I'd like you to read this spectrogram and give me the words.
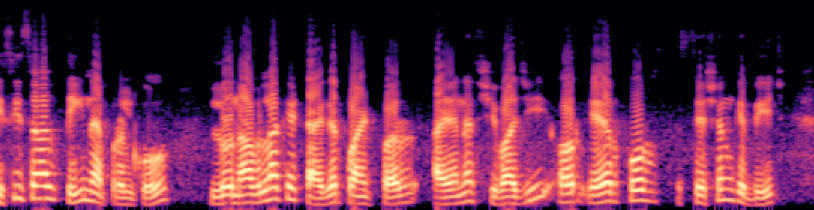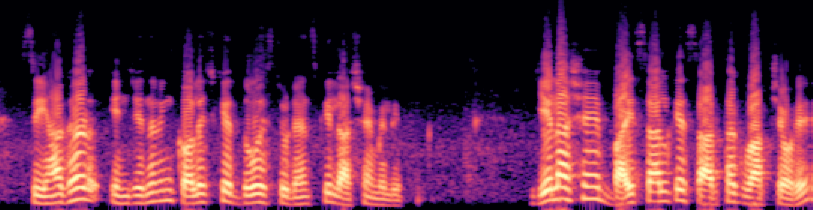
इसी साल 3 अप्रैल को लोनावला के टाइगर पॉइंट पर आईएनएस शिवाजी और एयरफोर्स स्टेशन के बीच सिंहागढ़ इंजीनियरिंग कॉलेज के दो स्टूडेंट्स की लाशें मिली थी। ये लाशें 22 साल के सार्थक वागचौरे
